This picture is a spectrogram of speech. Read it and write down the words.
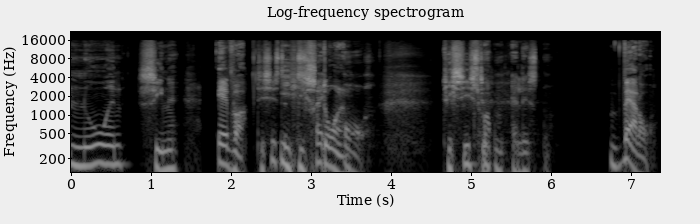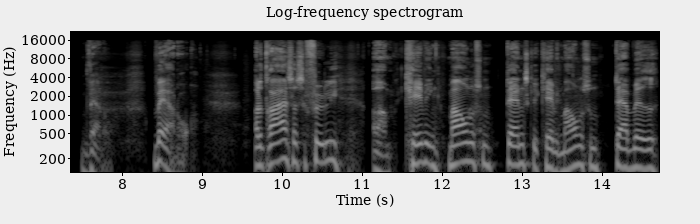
nogensinde ever De sidste I historien. år. de sidste Toppen af listen. hvert år. Hvert år. hvert år. Og det drejer sig selvfølgelig om Kevin Magnussen, danske Kevin Magnussen, der ved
